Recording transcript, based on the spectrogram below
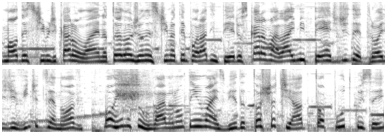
mal desse time de Carolina. Tô elogiando esse time a temporada inteira. E os caras vão lá e me perdem de Detroit de 20 a 19. Morri no survival, não tenho mais vida. Tô chateado, tô puto com isso aí.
